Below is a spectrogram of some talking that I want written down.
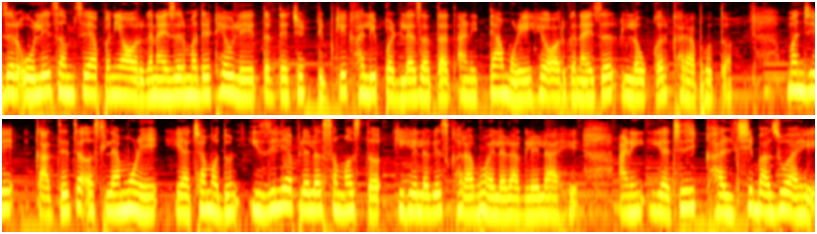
जर ओले चमचे आपण या ऑर्गनायझरमध्ये ठेवले तर त्याचे टिपके खाली पडल्या जातात आणि त्यामुळे हे ऑर्गनायझर लवकर खराब होतं. म्हणजे काचेचं असल्यामुळे याच्यामधून इझिली आपल्याला समजतं की हे लगेच खराब व्हायला लागलेलं आहे आणि याची जी खालची बाजू आहे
